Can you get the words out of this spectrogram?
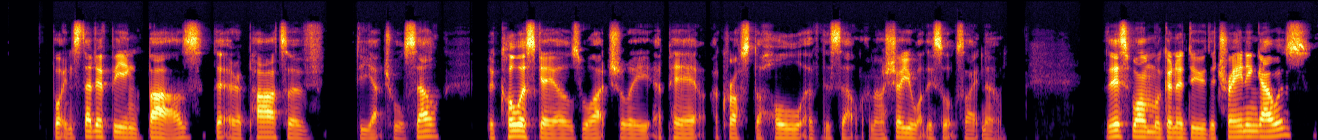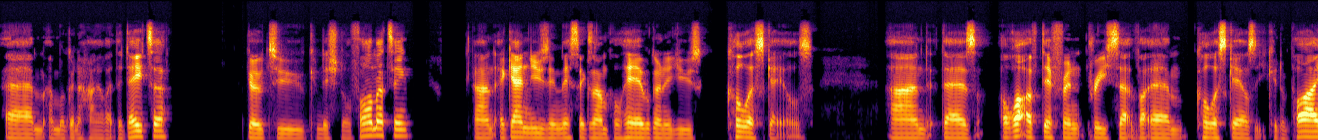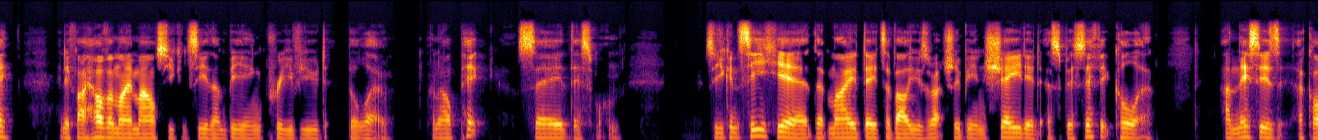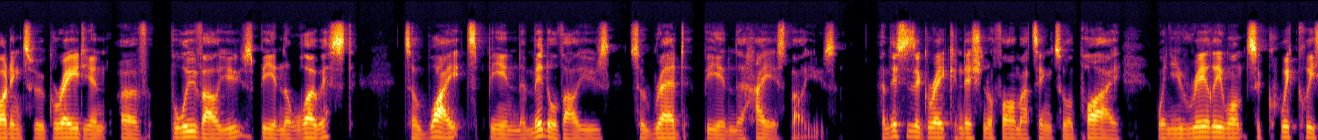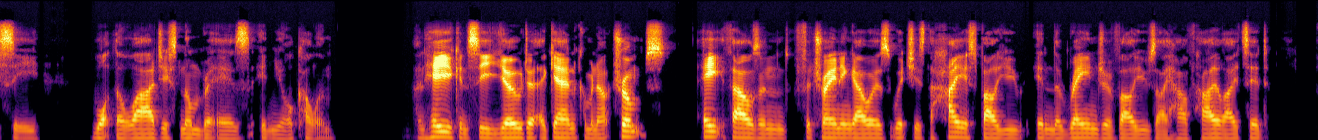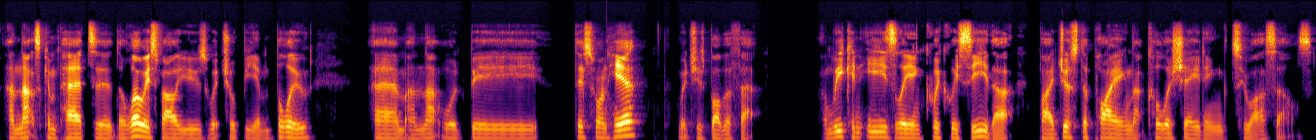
but instead of being bars that are a part of the actual cell, the color scales will actually appear across the whole of the cell. And I'll show you what this looks like now. This one, we're going to do the training hours, um, and we're going to highlight the data, go to conditional formatting, and again, using this example here, we're going to use color scales. And there's a lot of different preset um, color scales that you can apply. And if I hover my mouse, you can see them being previewed below. And I'll pick, say, this one. So you can see here that my data values are actually being shaded a specific color. And this is according to a gradient of blue values being the lowest to white being the middle values to red being the highest values. And this is a great conditional formatting to apply when you really want to quickly see what the largest number is in your column. And here you can see Yoda again coming out trumps, 8,000 for training hours, which is the highest value in the range of values I have highlighted. and that's compared to the lowest values, which will be in blue, um, and that would be this one here, which is Boba Fett. And we can easily and quickly see that by just applying that color shading to our cells.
